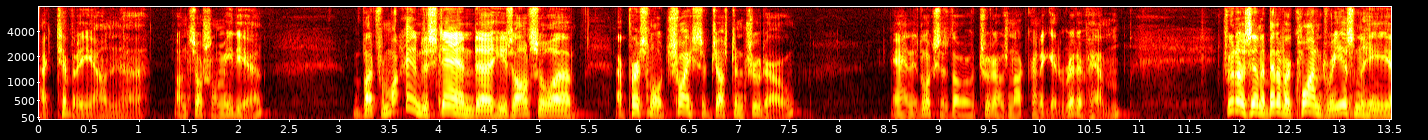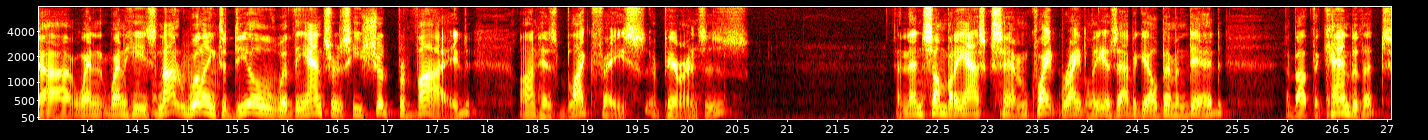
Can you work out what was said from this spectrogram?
activity on uh, on social media. But from what I understand, uh, he's also a, a personal choice of Justin Trudeau and it looks as though Trudeau's not going to get rid of him. Trudeau's in a bit of a quandary, isn't he, uh, when, when he's not willing to deal with the answers he should provide on his blackface appearances. And then somebody asks him, quite rightly, as Abigail Bimman did, about the candidate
